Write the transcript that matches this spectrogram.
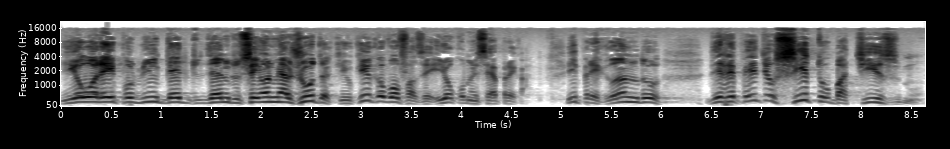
E eu orei por mim, dizendo: Senhor, me ajuda aqui, o que, que eu vou fazer? E eu comecei a pregar. E pregando, de repente eu cito o batismo.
